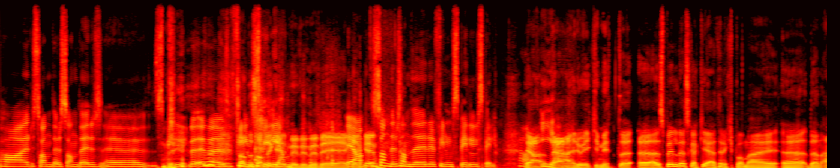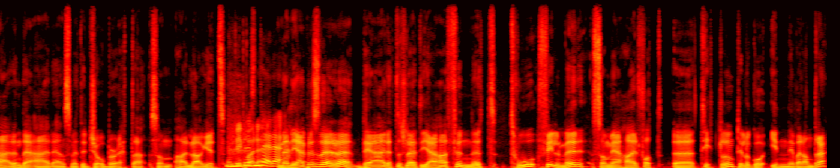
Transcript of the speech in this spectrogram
har Sander Sander eh, spill, eh, Sander Sander movie movie Ja, game. Sander Sander filmspill spill. Ja, det er jo ikke mitt uh, spill, det skal ikke jeg trekke på meg uh, den æren. Det er en som heter Joe Beretta som har laget. Men presenterer. Men jeg presenterer det. Det er rett og slett Jeg har funnet to filmer som jeg har fått uh, tittelen til å gå inn i hverandre.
